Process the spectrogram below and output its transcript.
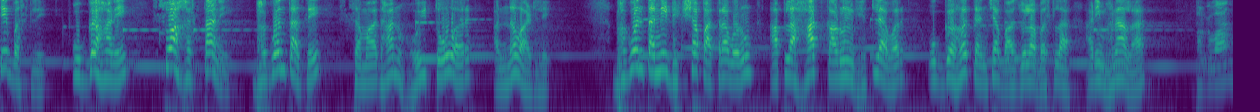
ते बसले. उग्गहाने स्वहस्ताने भगवंताचे समाधान होईतोवर अन्न वाढले. भगवंतांनी भिक्षापात्रावरून आपला हात काढून घेतल्यावर उग्गह त्यांच्या बाजूला बसला आणि म्हणाला भगवान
